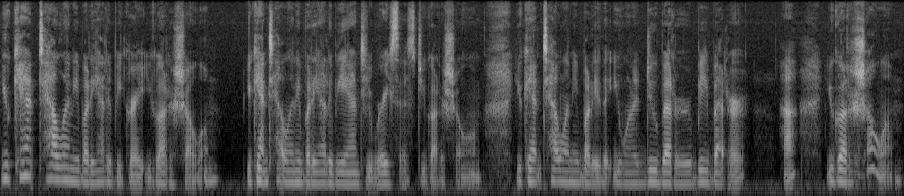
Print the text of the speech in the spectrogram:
You can't tell anybody how to be great. You got to show them. You can't tell anybody how to be anti-racist. You got to show them. You can't tell anybody that you want to do better or be better, huh? You got to show them.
